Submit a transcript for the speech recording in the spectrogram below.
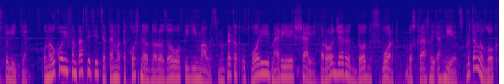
століття. У науковій фантастиці ця тема також неодноразово підіймалася, наприклад, у творі Мерії Шелі Роджер Дод Сворд, воскреслий англієць. Проте Лавлок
